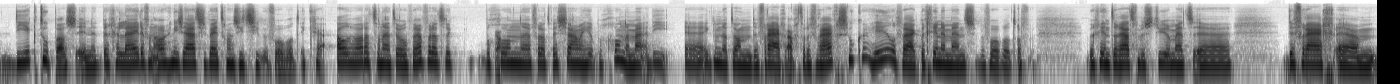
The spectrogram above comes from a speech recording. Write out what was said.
die ik toepas in het begeleiden van organisaties bij transitie bijvoorbeeld. Ik ga, al we hadden het er net over, hè, voordat, ik begon, eh, voordat we samen hier begonnen, maar die, eh, ik noem dat dan de vraag achter de vraag zoeken. Heel vaak beginnen mensen bijvoorbeeld, of begint de raad van bestuur met eh, de vraag ehm,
